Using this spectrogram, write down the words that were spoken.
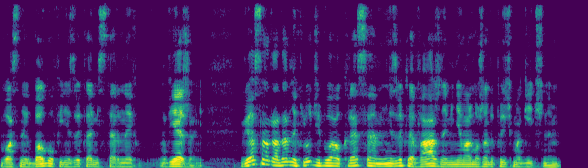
własnych bogów i niezwykle misternych wierzeń. Wiosna dla dawnych ludzi była okresem niezwykle ważnym i niemal można by powiedzieć magicznym.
